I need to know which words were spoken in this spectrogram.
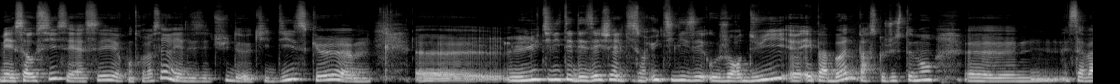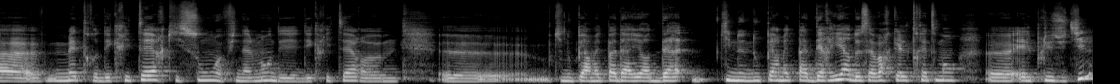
Mais ça aussi c'est assez controversé. Il y a des études qui disent que euh, euh, l'utilité des échelles qui sont utilisées aujourd'hui euh, est pas bonne parce que justement ça va mettre des critères qui sont finalement des, critères qui nous permettent pas qui ne nous permettent pas derrière de savoir quel traitement est le plus utile.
